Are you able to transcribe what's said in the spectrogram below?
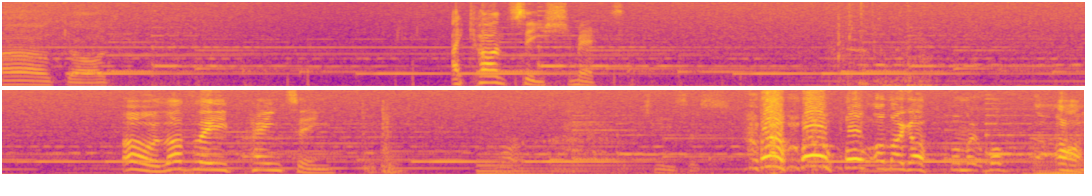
Oh, God. I can't see Schmidt. Oh, lovely painting. Jesus. Oh, oh, oh, oh my god. Oh my, god! oh.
